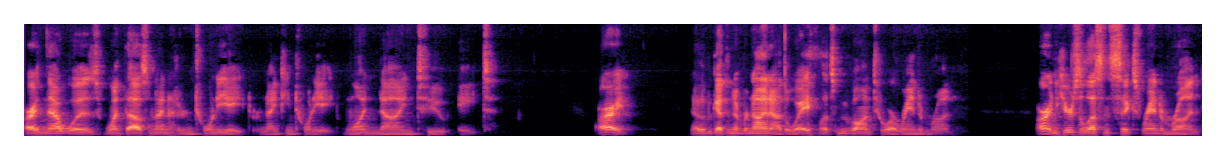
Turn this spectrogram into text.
All right, and that was 1,928 or 1928. 1928. All right, now that we got the number 9 out of the way, let's move on to our random run. All right, and here's the lesson 6 random run.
